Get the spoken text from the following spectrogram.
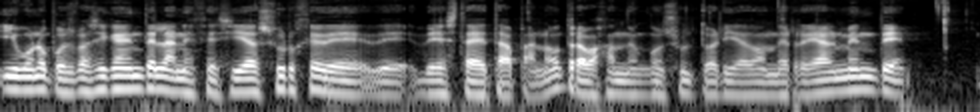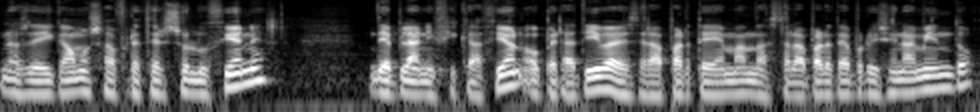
Y bueno, pues básicamente la necesidad surge de, de esta etapa, ¿no? Trabajando en consultoría, donde realmente nos dedicamos a ofrecer soluciones de planificación operativa desde la parte de demanda hasta la parte de aprovisionamiento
